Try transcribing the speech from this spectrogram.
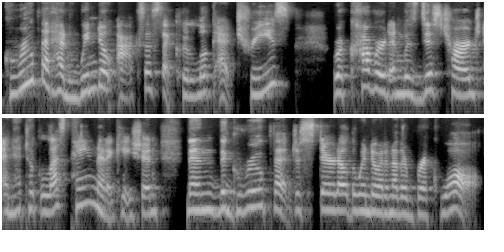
group that had window access that could look at trees recovered and was discharged and took less pain medication than the group that just stared out the window at another brick wall.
